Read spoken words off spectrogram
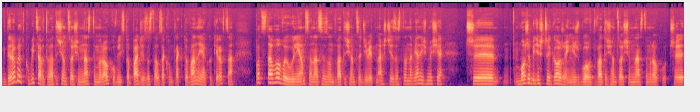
Gdy Robert Kubica w 2018 roku w listopadzie został zakontraktowany jako kierowca podstawowy Williamsa na sezon 2019, zastanawialiśmy się, czy może być jeszcze gorzej niż było w 2018 roku. Czy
